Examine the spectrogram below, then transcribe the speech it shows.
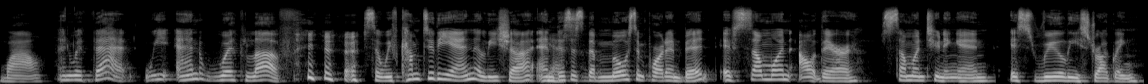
Wow. And with that, we end with love. so we've come to the end, Elisha, and yes. this is the most important bit. If someone out there, someone tuning in, is really struggling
